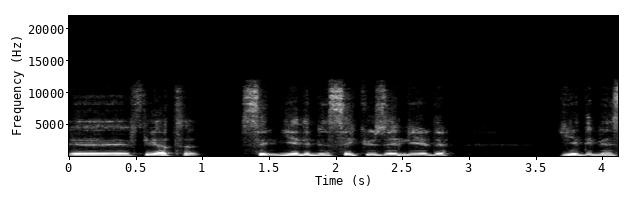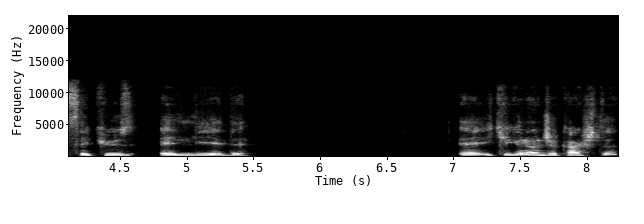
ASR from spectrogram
eee, fiyatı se- 7857. 7857. E, iki gün önce kaçtı?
